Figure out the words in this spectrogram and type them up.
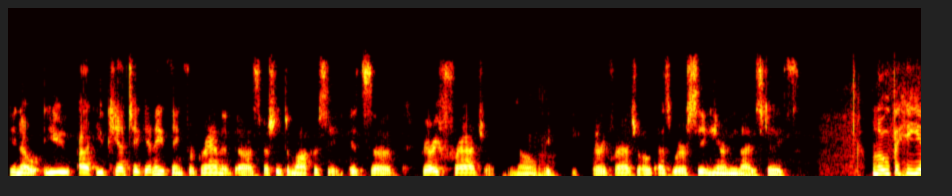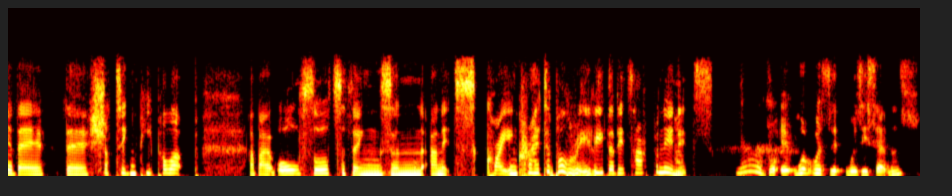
you know you uh, you can't take anything for granted uh, especially democracy it's uh, very fragile you know Mhm. it, very fragile as we're seeing here in the united states Well, over here they're they're shutting people up about all sorts of things, and and it's quite incredible, really, that it's happening. It's terrible it what was it was he sentenced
